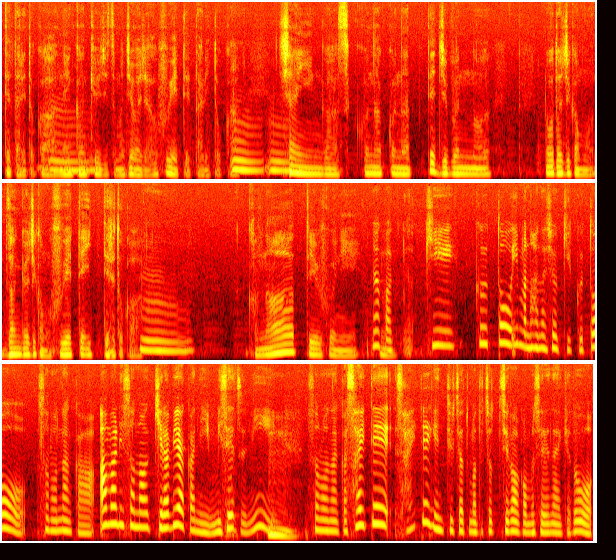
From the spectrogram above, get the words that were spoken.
てたりとか、うん。年間休日もじわじわ増えてたりとか、うんうん。社員が少なくなって自分の労働時間も残業時間も増えていってるとかうん。かなっていうふうになんかうん。聞くと、今の話を聞くとそのなんかあまりそのきらびやかに見せずに、うん。そのなんか最低最低限って言っちゃうとまたちょっと違うかもしれないけど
